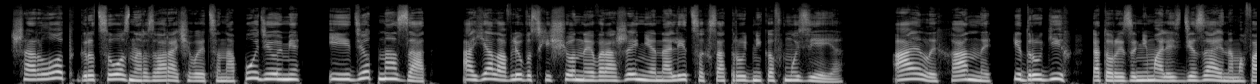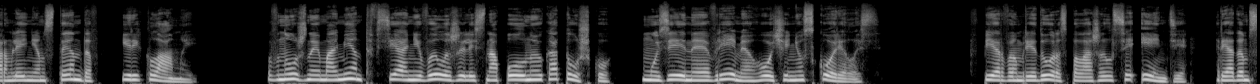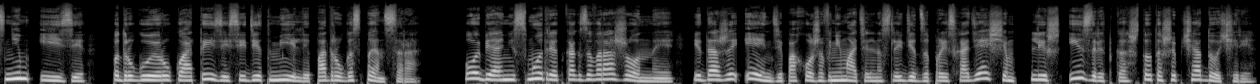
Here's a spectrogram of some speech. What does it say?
Шарлотт грациозно разворачивается на подиуме и идет назад, а я ловлю восхищенное выражение на лицах сотрудников музея. Айлы, Ханны и других, которые занимались дизайном, оформлением стендов и рекламой. В нужный момент все они выложились на полную катушку. Музейное время очень ускорилось. В первом ряду расположился Энди. Рядом с ним Изи. По другую руку от Изи сидит Милли, подруга Спенсера. Обе они смотрят как завороженные, и даже Энди, похоже, внимательно следит за происходящим, лишь изредка что-то шепча дочери.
